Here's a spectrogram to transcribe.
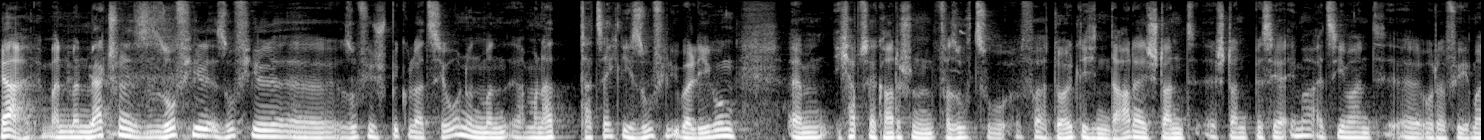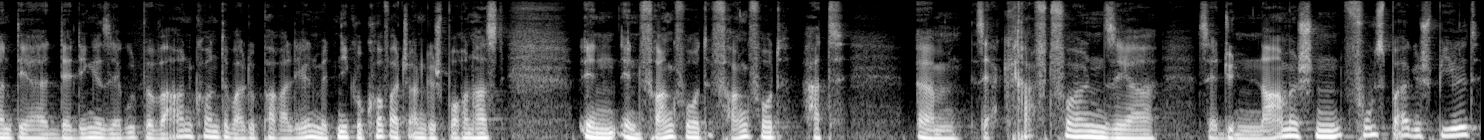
Ja, man, man merkt schon, es ist so viel, so viel, äh, so viel Spekulation und man, man hat tatsächlich so viel Überlegung. Ähm, ich habe es ja gerade schon versucht zu verdeutlichen. Dardai stand, stand bisher immer als jemand äh, oder für jemand, der, der Dinge sehr gut bewahren konnte, weil du Parallelen mit Nico Kovac angesprochen hast in, in Frankfurt. Frankfurt hat ähm, sehr kraftvollen, sehr, sehr dynamischen Fußball gespielt,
